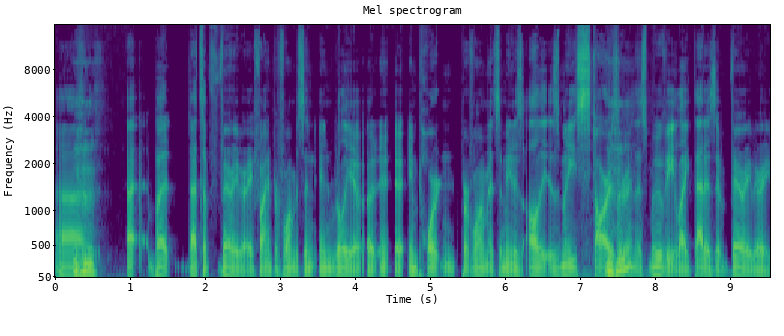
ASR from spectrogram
uh, Mhm. uh, but that's a very very fine performance and, and really a, a, a important performance. I mean, as all as many stars are Mhm. in this movie, like that is a very very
